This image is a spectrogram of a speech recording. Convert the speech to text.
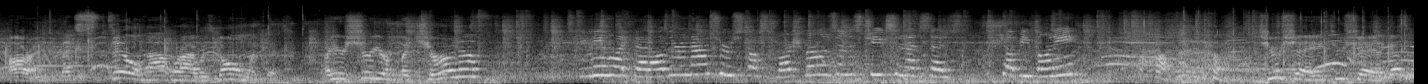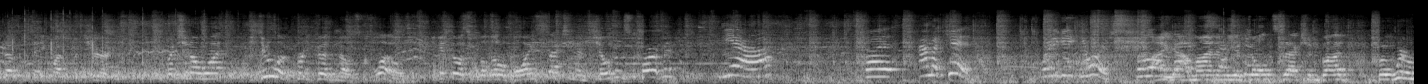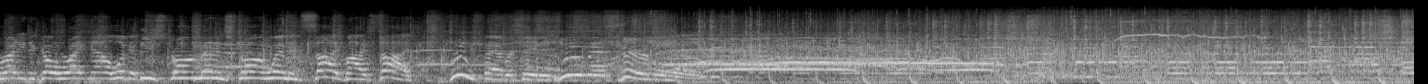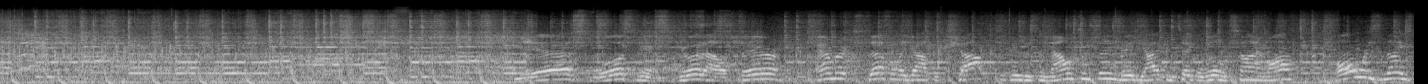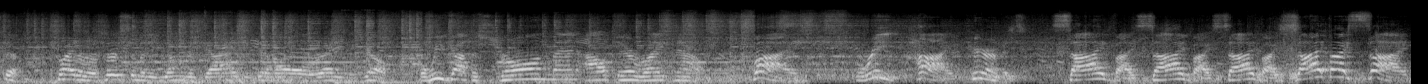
All right, that's still not where I was going with this. Are you sure you're mature enough? You mean like that other announcer who stuffs marshmallows in his cheeks and then says, Chubby Bunny? Touche, touche. I guess it doesn't take much maturity. But you know what? You do look pretty good in those clothes. You get those from the little boys section in children's department? Yeah, but I'm a kid. Where do you get yours? I got mine in the adult section, bud. But we're ready to go right now. Look at these strong men and strong women side by side. Prefabricated human pyramid. Looking good out there. Emmerich's definitely got the chops to do this announcing thing. Maybe I can take a little time off. Always nice to try to rehearse some of the younger guys and get them all ready to go. But we've got the strong men out there right now. Five, three high pyramids, side by side by side by side by side,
